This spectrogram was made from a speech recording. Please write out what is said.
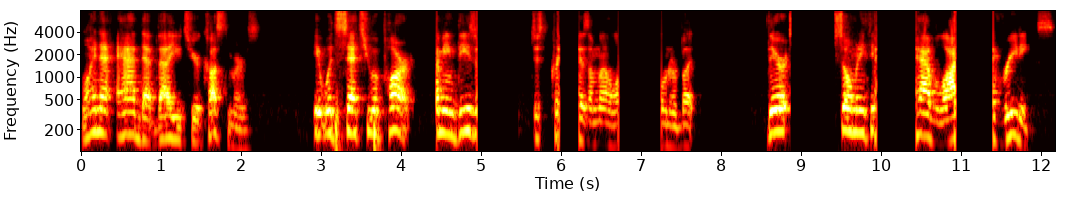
why not add that value to your customers? It would set you apart. I mean these are just crazy because I'm not a owner but there are so many things have live readings,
